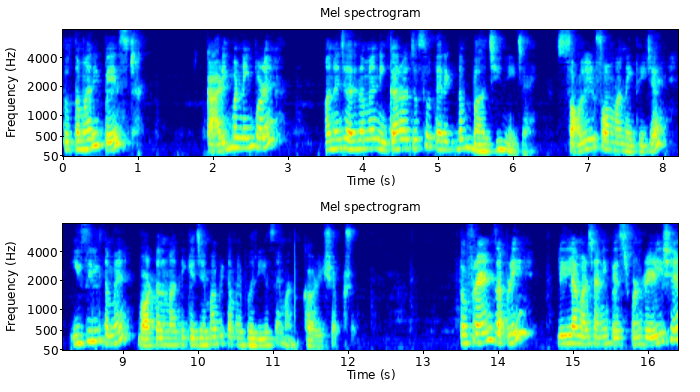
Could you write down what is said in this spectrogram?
તો તમારી પેસ્ટ કાળી પણ નહીં પડે અને જ્યારે તમે નીકાળવા જશો ત્યારે એકદમ બાજી નહીં જાય. સોલિડ ફોર્મમાં નહીં થઈ જાય. ઇઝીલી તમે બોટલમાંથી કે જેમાં બી તમે ભરી હશે એમાંથી કાઢી શકશો. તો ફ્રેન્ડ્સ આપણી લીલા મરચાંની પેસ્ટ પણ રેડી છે.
